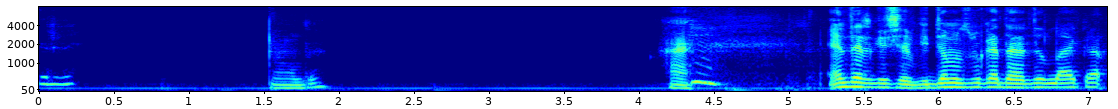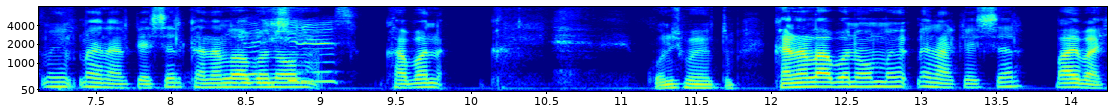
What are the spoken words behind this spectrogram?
Dur be. Ne oldu? Ha. Evet arkadaşlar videomuz bu kadardı. Like atmayı unutmayın arkadaşlar. Kanala abone Görüşürüz. Kaban... Konuşmayı unuttum. Kanala abone olmayı unutmayın arkadaşlar. Bay bay.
